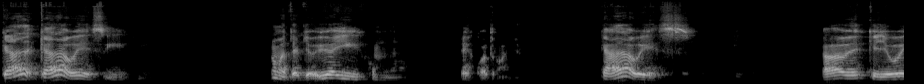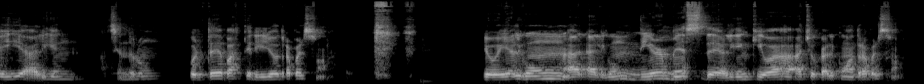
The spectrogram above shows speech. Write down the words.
cada, cada vez, y, prometer, yo viví ahí como unos 3, 4 años. Cada vez, cada vez que yo veía a alguien haciéndole un corte de pastelillo a otra persona, yo veía algún, algún near miss de alguien que iba a chocar con otra persona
